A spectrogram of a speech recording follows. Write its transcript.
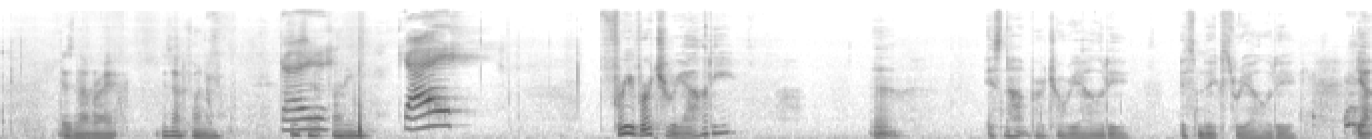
Isn't that right? Is that funny? Isn't that funny? Free virtual reality? Yeah. It's not virtual reality. It's mixed reality. Yeah,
